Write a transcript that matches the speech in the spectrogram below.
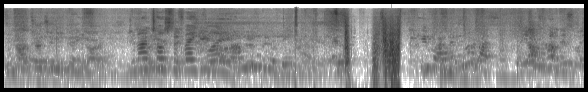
Do not touch anything, guys. Do not touch the fake leg. Y'all can come this way.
